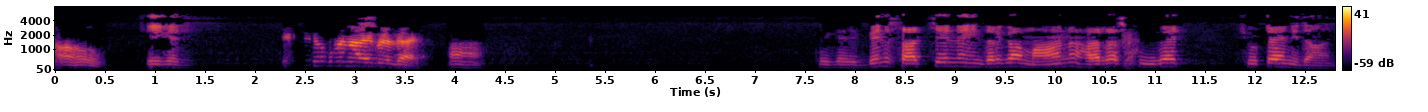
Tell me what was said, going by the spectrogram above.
ਆਹੋ। ਠੀਕ ਹੈ ਜੀ। ਇੱਕ ਲੋਕ ਨਾਲੇ ਮਿਲਦਾ ਹਾਂ। ਹਾਂ ਠੀਕ ਹੈ ਜੀ। ਬਿਨ ਸਾਚੇ ਨਹੀਂ ਦਰਗਾ ਮਾਨ ਹਰ ਰਸ ਪੀਵੇ ਛੁਟੈ ਨਿਦਾਨ।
